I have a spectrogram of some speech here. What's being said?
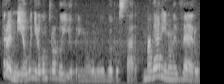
però è mio, quindi lo controllo io prima quello che vuoi postare. Magari non è vero,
